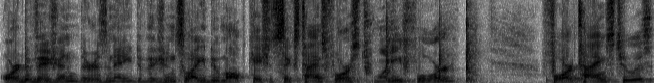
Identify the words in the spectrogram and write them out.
or division. There isn't any division. So I can do multiplication. 6 times 4 is 24. 4 times 2 is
